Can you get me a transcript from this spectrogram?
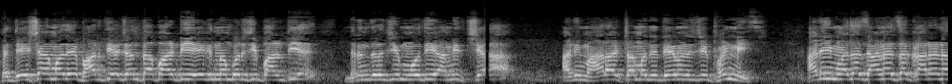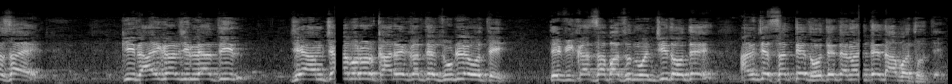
का देशामध्ये भारतीय जनता पार्टी एक नंबरची पार्टी आहे. नरेंद्रजी मोदी अमित शहा आणि महाराष्ट्रामध्ये देवेंद्रजी फडणवीस. आणि माझं जाण्याचं कारण असं आहे की रायगड जिल्ह्यातील जे आमच्याबरोबर कार्यकर्ते जुडले होते ते विकासापासून वंचित होते आणि जे सत्तेत होते त्यांना ते दाबत होते.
